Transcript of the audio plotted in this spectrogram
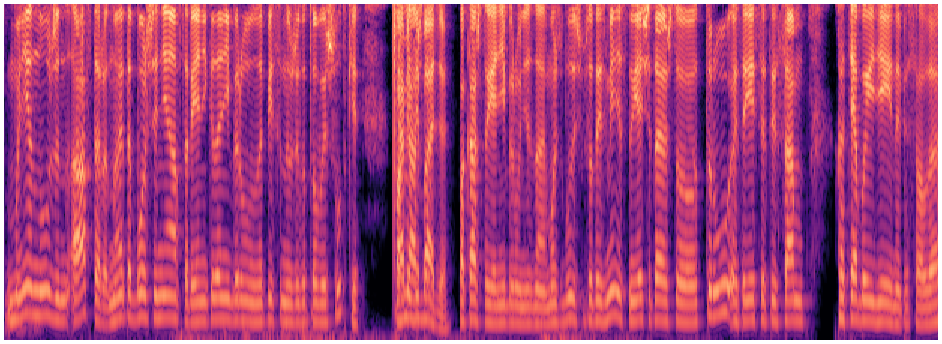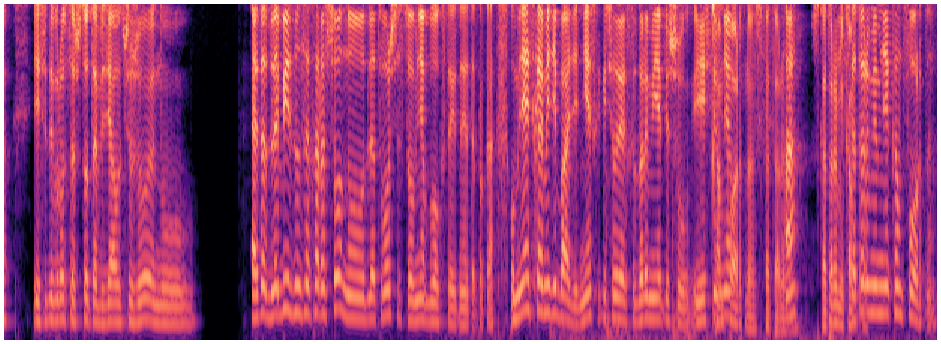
Мне нужен автор, но это больше не автор. Я никогда не беру написанные уже готовые шутки. Пока что- Buddy. Пока что я не беру, не знаю. Может, в будущем что-то изменится, но я считаю, что true это если ты сам хотя бы идеи написал, да? Если ты просто что-то взял чужое, ну... Это для бизнеса хорошо, но для творчества у меня блок стоит на это пока. У меня есть Comedy Buddy, несколько человек, с которыми я пишу. Если у меня- Комфортно, с которыми? А? С которыми с комфортно. которыми мне комфортно.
